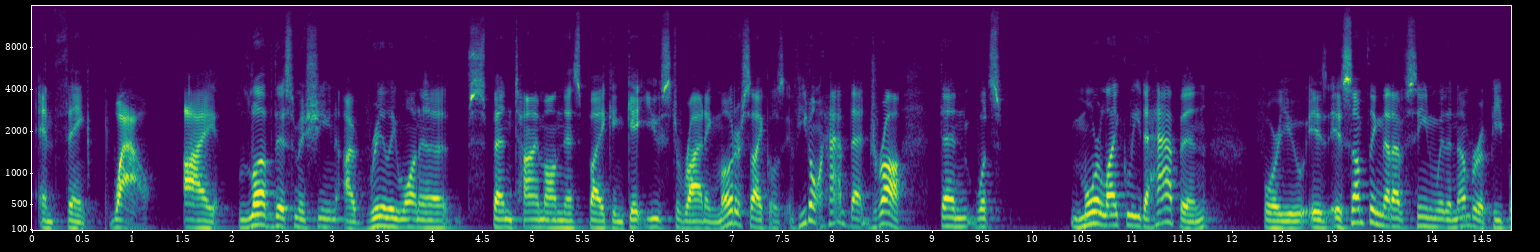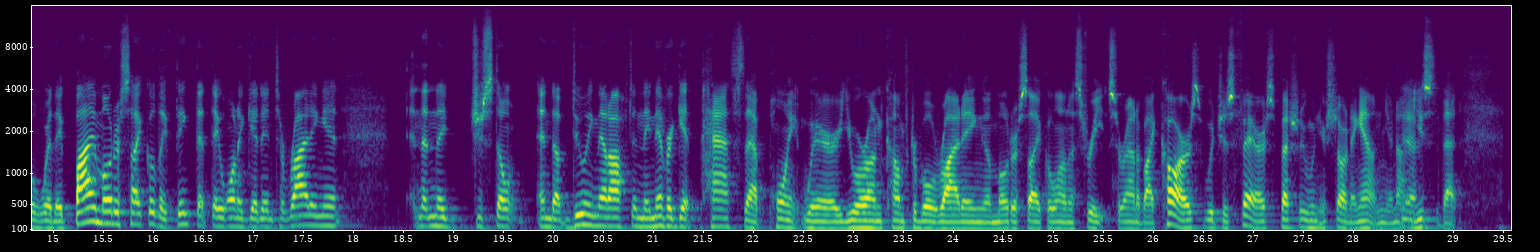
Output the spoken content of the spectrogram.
and think, wow, I love this machine, I really want to spend time on this bike and get used to riding motorcycles, if you don't have that draw, then what's more likely to happen for you is, is something that I've seen with a number of people where they buy a motorcycle, they think that they want to get into riding it, and then they just don't end up doing that often. They never get past that point where you're uncomfortable riding a motorcycle on a street surrounded by cars, which is fair, especially when you're starting out and you're not Yeah. used to that.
